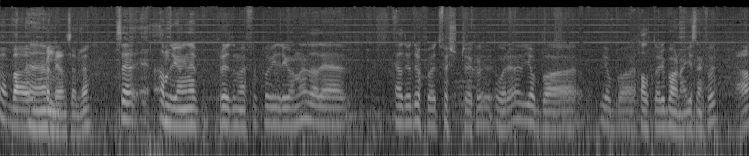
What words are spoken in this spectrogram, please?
Det er Um, veldig gjenkjennelig. Så andre gangen jeg prøvde meg på videregående, da hadde jeg jeg hadde jo droppa ut første året, jobba, jobba halvt år i barnehage istedenfor. Ja.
